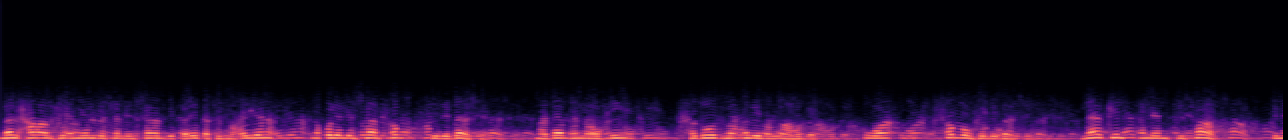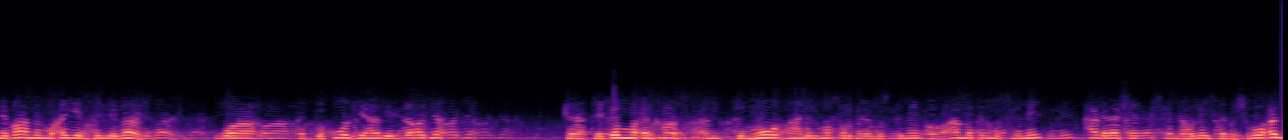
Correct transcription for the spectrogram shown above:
ما الحرام في أن يلبس الإنسان بطريقة معينة؟ نقول الإنسان حر في لباسه ما دام أنه في حدود ما أذن الله به هو حر في لباسه. لكن الانتصاف بنظام معين في اللباس والدخول في هذه الدرجة كتجمع خاص عن جمهور أهل مصر من المسلمين أو عامة المسلمين هذا لا شك أنه ليس مشروعا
